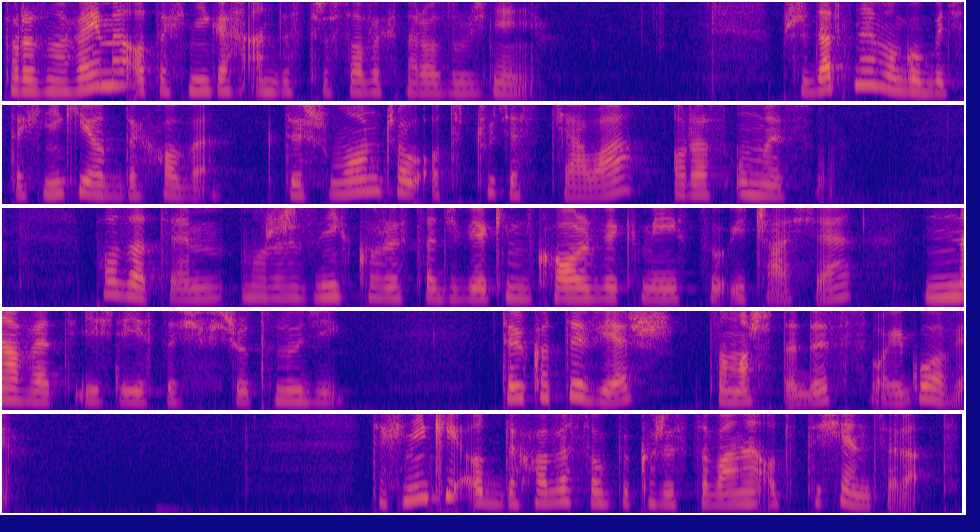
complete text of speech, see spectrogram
Porozmawiajmy o technikach antystresowych na rozluźnienie. Przydatne mogą być techniki oddechowe, gdyż łączą odczucia z ciała oraz umysłu. Poza tym możesz z nich korzystać w jakimkolwiek miejscu i czasie, nawet jeśli jesteś wśród ludzi. Tylko ty wiesz, co masz wtedy w swojej głowie. Techniki oddechowe są wykorzystywane od tysięcy lat.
